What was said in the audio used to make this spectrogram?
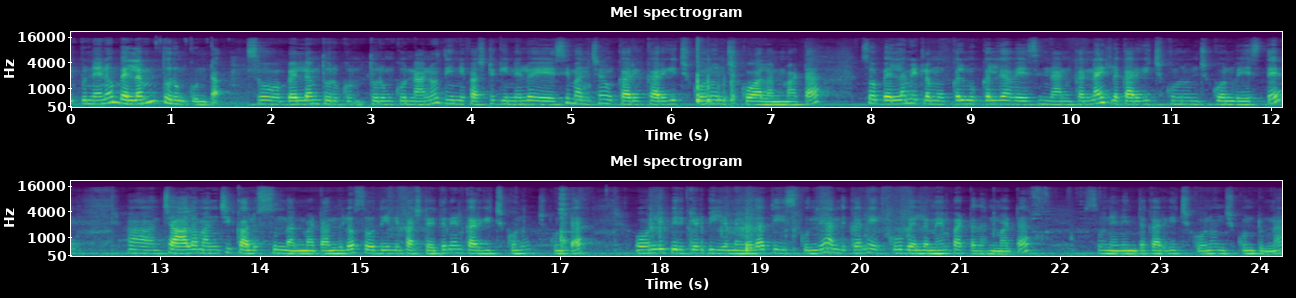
ఇప్పుడు నేను బెల్లం తురుముకుంటా. సో బెల్లం తురుకు తురుముకున్నాను. దీన్ని ఫస్ట్ గిన్నెలో వేసి మంచిగా కరి కరిగించుకొని ఉంచుకోవాలన్నమాట. సో బెల్లం ఇట్లా ముక్కలు ముక్కలుగా వేసిన దానికన్నా ఇట్లా కరిగించుకొని ఉంచుకొని వేస్తే చాలా మంచి కలుస్తుంది అనమాట అందులో. సో దీన్ని ఫస్ట్ అయితే నేను కరిగించుకొని ఉంచుకుంటా. ఓన్లీ పిరికెడ్ బియ్యమే కదా తీసుకుంది. అందుకని ఎక్కువ బెల్లం ఏం పట్టదనమాట సో నేను ఇంత కరిగించుకొని ఉంచుకుంటున్నా.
